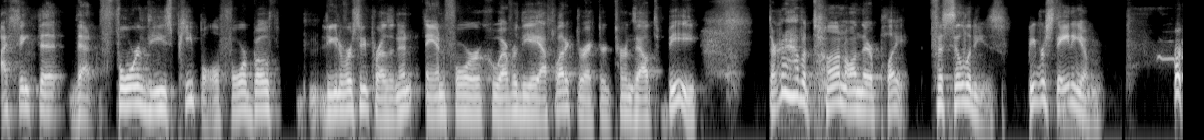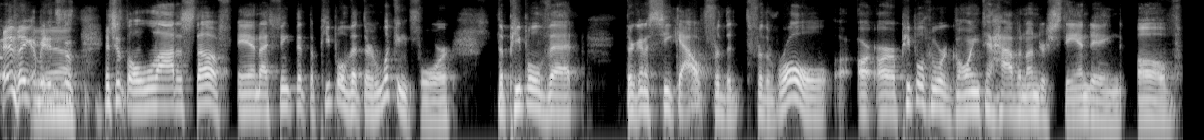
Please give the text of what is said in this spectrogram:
I think that that for these people, for both the university president and for whoever the athletic director turns out to be, they're going to have a ton on their plate. Facilities, Beaver Stadium, right? Like I mean, yeah. it's just it's just a lot of stuff. And I think that the people that they're looking for, the people that they're going to seek out for the for the role are, are people who are going to have an understanding of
